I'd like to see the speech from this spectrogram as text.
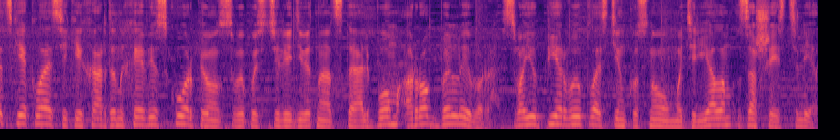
Немецкие классики Hard and Heavy Scorpions выпустили 19-й альбом Rock Believer, свою первую пластинку с новым материалом за 6 лет.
